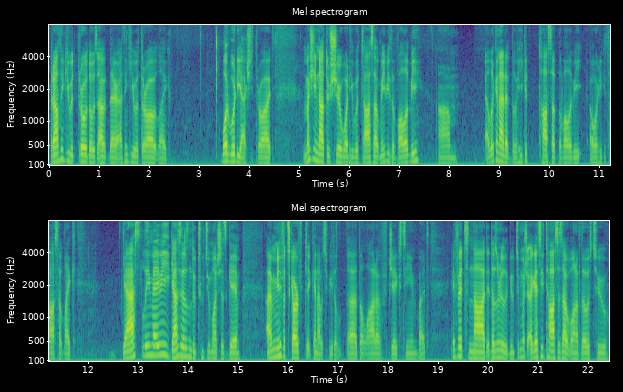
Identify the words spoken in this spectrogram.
but I don't think he would throw those out there. I think he would throw out like, what would he actually throw out? I'm actually not too sure what he would toss out. Maybe the Vullaby. Um, uh, looking at it, though, he could toss up the Vullaby, or he could toss up, like, Gastly, maybe? Gastly doesn't do too, too much this game. I mean, if it's Scarf, it can outspeed uh, the lot of Jake's team, but if it's not, it doesn't really do too much. I guess he tosses out one of those two,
